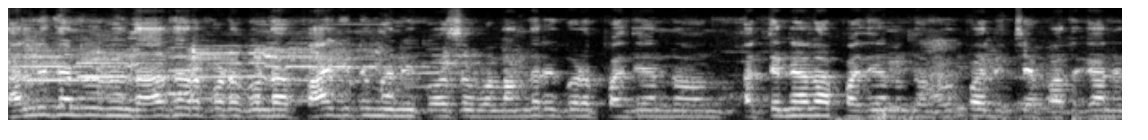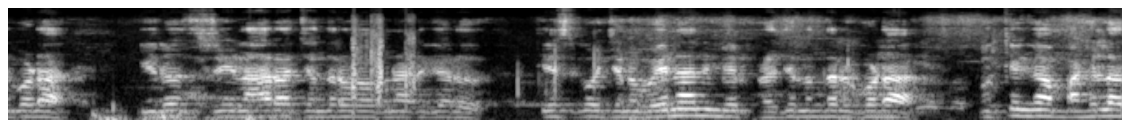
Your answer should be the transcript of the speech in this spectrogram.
తల్లిదండ్రుల మీద ఆధారపడకుండా పాకెట్ మనీ కోసం వాళ్ళందరికీ కూడా పదిహేను ప్రతి నెల పదిహేను వందల రూపాయలు ఇచ్చే పథకాన్ని కూడా ఈరోజు శ్రీ నారా చంద్రబాబు నాయుడు గారు తీసుకొచ్చిన వైనాన్ని మీరు ప్రజలందరూ కూడా ముఖ్యంగా మహిళా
